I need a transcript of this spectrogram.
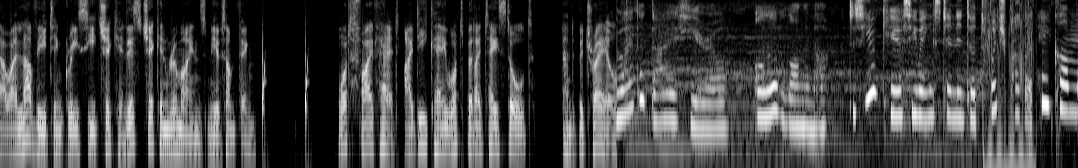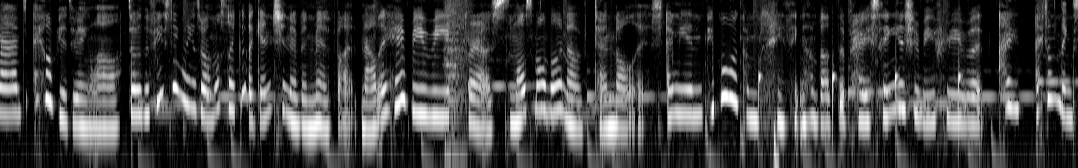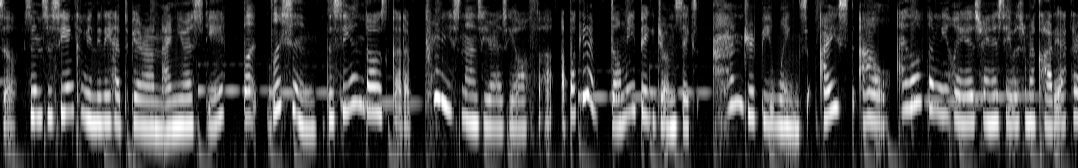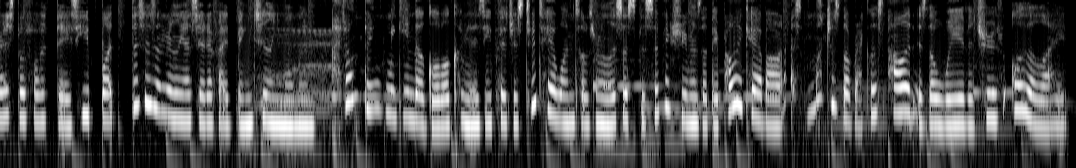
Wow, I love eating greasy chicken. This chicken reminds me of something. What five head? IDK what but I taste salt and betrayal. I either die a hero or live long enough to see your KFC wings turn into a Twitch puppet? Hey comrades, I hope you're doing well. So the feasting wings are almost like a Genshin Event myth, but now they're here baby for a small small loan of $10. I mean, people were complaining about the pricing, it should be free, but I, I don't think so, since the CN community had to pay around 9 USD. But listen, the CN dogs got a pretty snazzy razzy offer. Uh, a bucket of dummy big drumsticks and drippy wings, iced out. I love that MiHoYo is trying to save us from a cardiac arrest before Daisy, but this isn't really a certified Bing chilling moment. I don't think making the global community purchase two tier 1 subs from a list of specific streamers that they probably care about as much as the reckless palette is the way, the truth, or the light.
